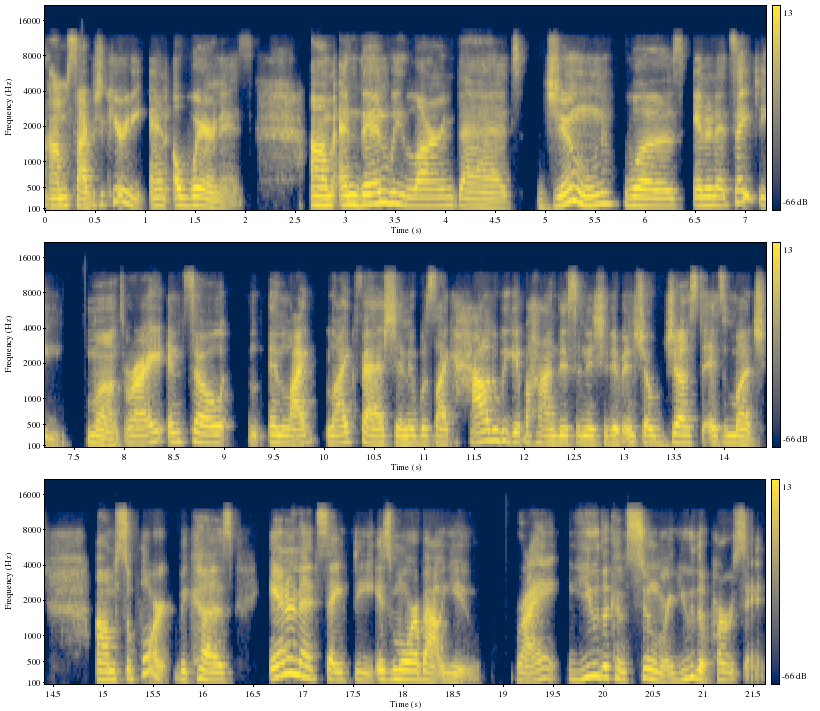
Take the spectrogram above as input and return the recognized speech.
um, cybersecurity and awareness. Um, and then we learned that June was Internet Safety Month, right? And so, in like like fashion, it was like, how do we get behind this initiative and show just as much um, support? Because internet safety is more about you right? You, the consumer, you, the person.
